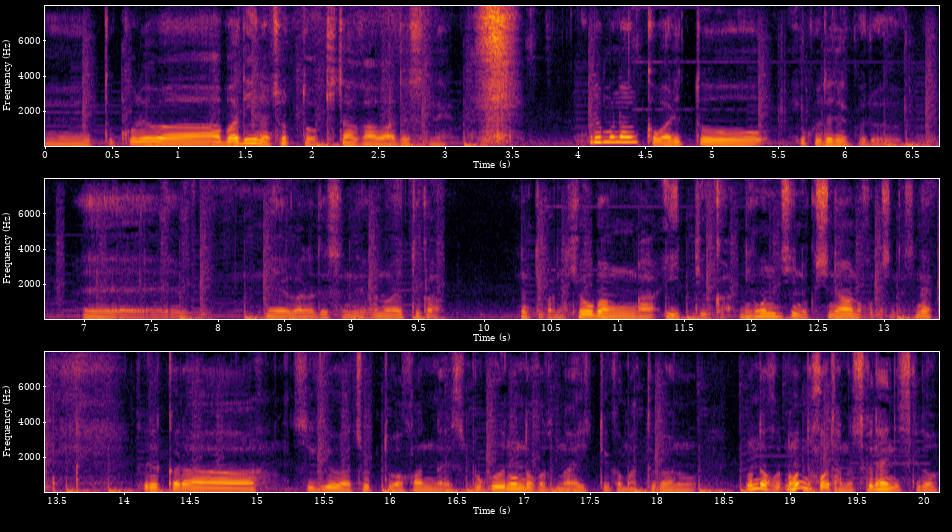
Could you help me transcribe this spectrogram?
えっ、ー、とこれはアバディーナちょっと北側ですね。これもなんか割とよく出てくる、えー、銘柄ですね。あのえっていうかなんていうかな評判がいいっていうか日本人の口に合うのかもしれないですね。それから次はちょっと分かんないです。僕飲んだことないっていうか全くあの飲んだこと飲んだことあるの少ないんですけど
